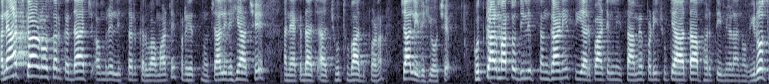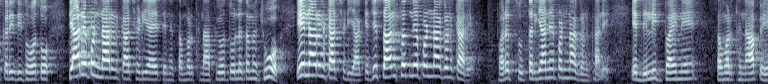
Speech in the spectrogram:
અને આ જ કારણોસર કદાચ અમરેલી સર કરવા માટે પ્રયત્નો ચાલી રહ્યા છે. અને કદાચ આ જૂથવાદ પણ ચાલી રહ્યો છે. ભૂતકાળમાં તો દિલીપ સંઘાણી, સી આર પાટીલની સામે પડી ચૂક્યા હતા, ભરતી મેળાનો વિરોધ કરી દીધો હતો. ત્યારે પણ નારણ કાછડિયાએ તેને સમર્થન આપ્યું હતું. એટલે તમે જુઓ, એ નારણ કાછડિયા કે જે સાંસદને પણ ના ગણકારે, ભરત સુતરિયાને પણ ના ગણકારે, એ દિલીપભાઈને સમર્થન આપે,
